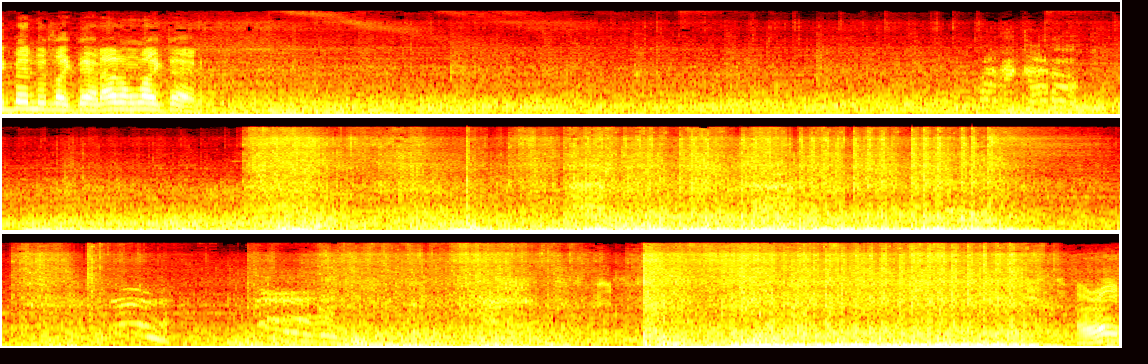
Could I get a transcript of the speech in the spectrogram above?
he bended like that. I don't like that. All right.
